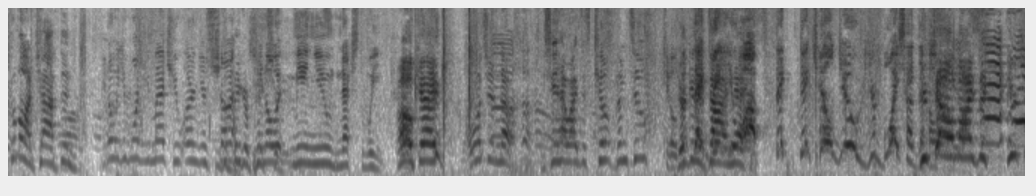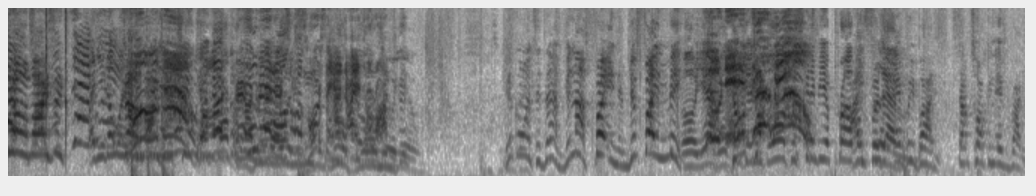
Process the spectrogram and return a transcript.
Come on, Captain. You know what you want? You match. You earn your shot. bigger You know what? Me and you next week. Okay. I want you to know. You see how I just killed them two? Killed You're them. gonna they die beat you next. up. They they killed you. Your boys had the You help. tell him, Isaac. You tell him, Isaac. And you know what? Tell him, Isaac. now. You're not You fair. know That what? is, so of course they had to interrupt. You're going to them. You're not fighting them. You're fighting me. Oh yeah. need Don't get involved. It's gonna be a problem I for them. everybody. Stop talking to everybody.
